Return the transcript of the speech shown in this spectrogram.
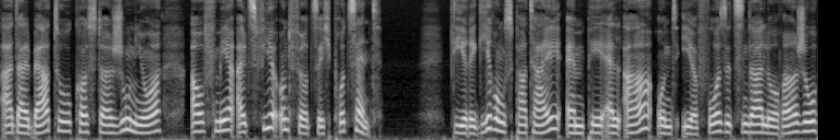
Adalberto Costa Junior auf mehr als 44 Prozent. Die Regierungspartei MPLA und ihr Vorsitzender Lourenço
